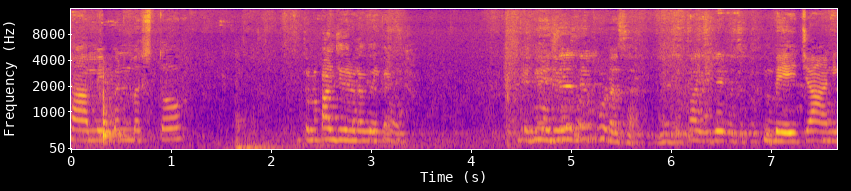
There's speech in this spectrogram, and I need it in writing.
हा मी पण बसतो. तुला खायला थोडासा बेजा आणि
